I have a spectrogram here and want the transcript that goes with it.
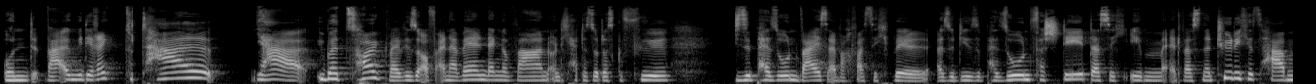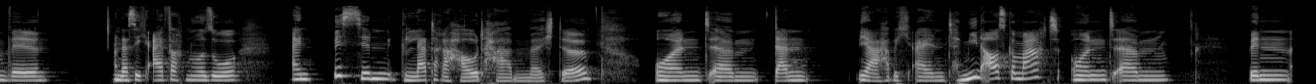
und war irgendwie direkt total ja überzeugt, weil wir so auf einer Wellenlänge waren und ich hatte so das Gefühl, diese Person weiß einfach, was ich will. Also diese Person versteht, dass ich eben etwas Natürliches haben will und dass ich einfach nur so ein bisschen glattere Haut haben möchte. Und ähm, dann, ja, habe ich einen Termin ausgemacht und ähm, bin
